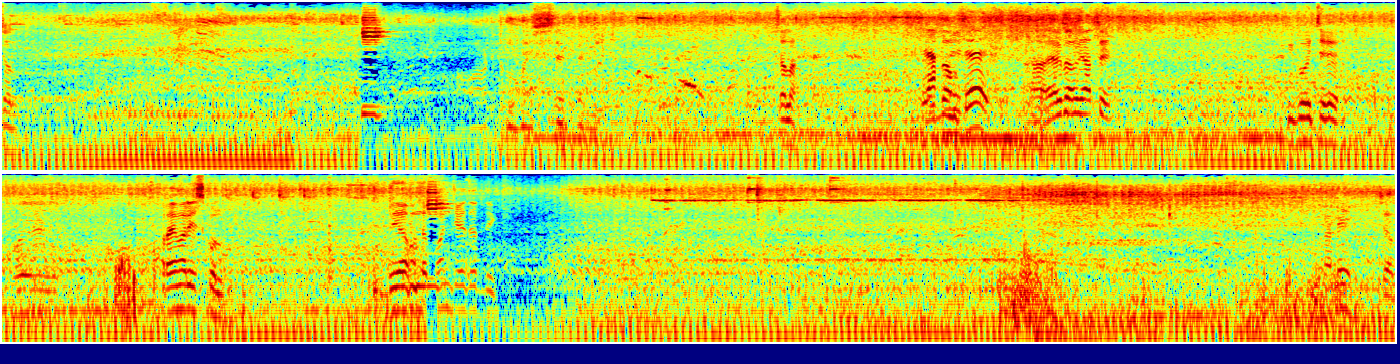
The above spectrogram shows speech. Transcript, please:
চল চলা একদম eh? হ্যাঁ, একদম ইয়াতে কি কইছে প্রাইমারি স্কুল দিয়ে পঞ্চায়েতের দিক চল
